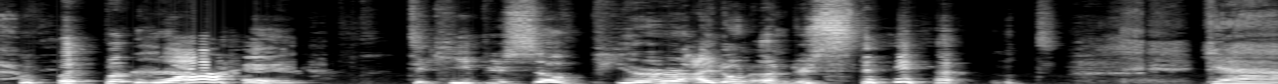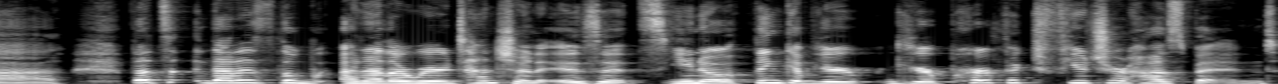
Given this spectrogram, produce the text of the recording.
like, but why? To keep yourself pure? I don't understand. Yeah, that's that is the another weird tension. Is it's you know think of your your perfect future husband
